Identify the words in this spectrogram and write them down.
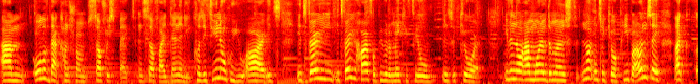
um, all of that comes from self-respect and self-identity. Because if you know who you are, it's it's very it's very hard for people to make you feel insecure. Even though I'm one of the most not insecure people, I wouldn't say like uh,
